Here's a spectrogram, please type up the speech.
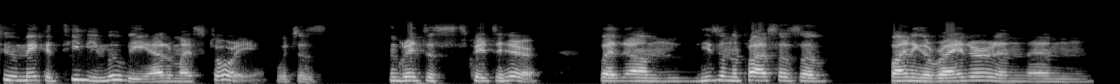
to make a TV movie out of my story, which is great to great to hear. But um, he's in the process of finding a writer and and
